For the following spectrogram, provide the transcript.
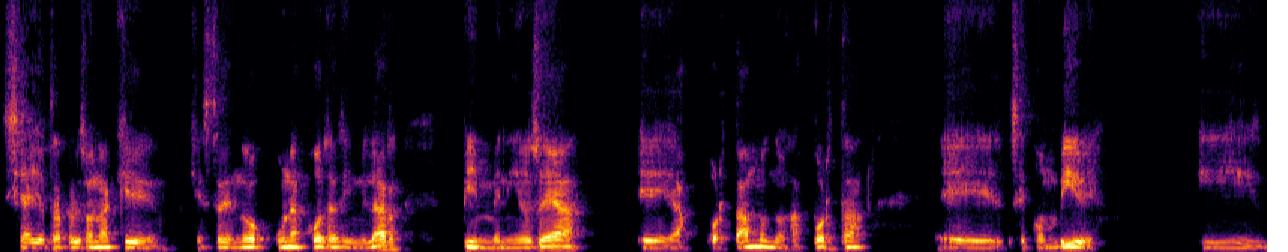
si hay otra persona que, que está haciendo una cosa similar, bienvenido sea, eh, aportamos, nos aporta, eh, se convive y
